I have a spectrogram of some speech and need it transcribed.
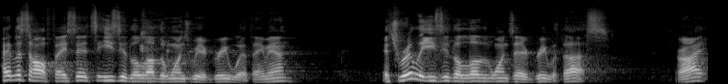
Hey, let's all face it, it's easy to love the ones we agree with, amen? It's really easy to love the ones that agree with us, right?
